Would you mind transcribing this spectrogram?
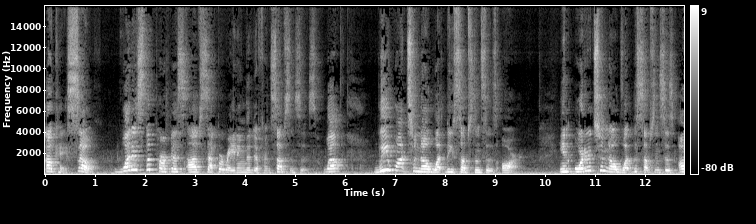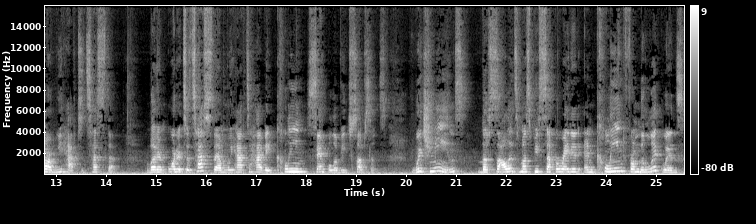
Okay, so what is the purpose of separating the different substances? Well, we want to know what these substances are. In order to know what the substances are, we have to test them. But in order to test them, we have to have a clean sample of each substance, which means the solids must be separated and cleaned from the liquids.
